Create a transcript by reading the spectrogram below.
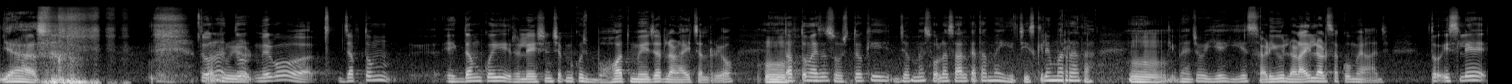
यस तो ना तो मेरे को जब तुम एकदम कोई रिलेशनशिप में कुछ बहुत मेजर लड़ाई चल रही हो तब तुम ऐसे सोचते हो कि जब मैं सोलह साल का था मैं ये चीज़ के लिए मर रहा था। कि मैं जो ये ये सड़ी हुई लड़ाई लड़ सकूँ मैं आज? तो इसलिए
